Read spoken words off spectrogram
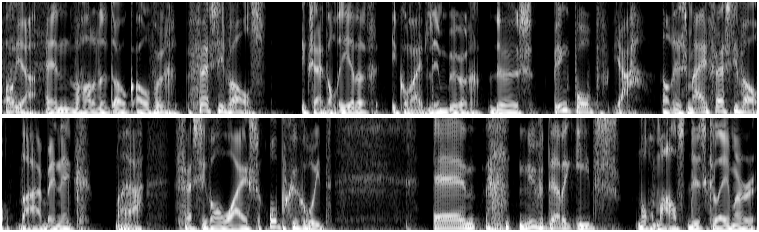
Oh ja, en we hadden het ook over festivals. Ik zei het al eerder, ik kom uit Limburg. Dus Pinkpop, ja, dat is mijn festival. Daar ben ik, nou ja, festival-wise opgegroeid. En nu vertel ik iets, nogmaals, disclaimer.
